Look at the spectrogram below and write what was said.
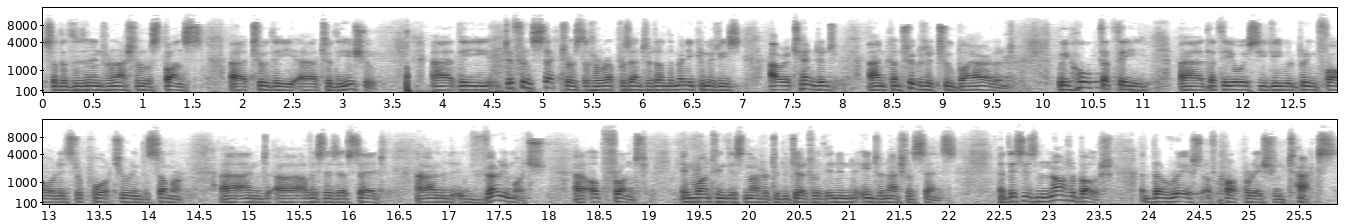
so that there's an international response uh, to, the, uh, to the issue. Uh, the different sectors that are represented on the many committees are attended and contributed to by Ireland. We hope that the, uh, that the OECD will bring forward its report during the summer uh, and obviously as I've said Ireland is very much uh, up front in wanting this matter to be dealt with in an international sense. And this is not about the rate of corporation tax.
